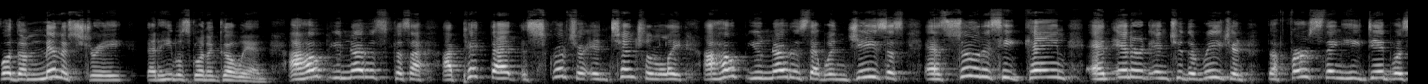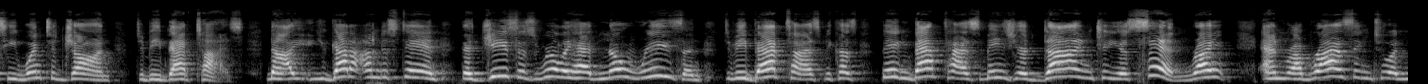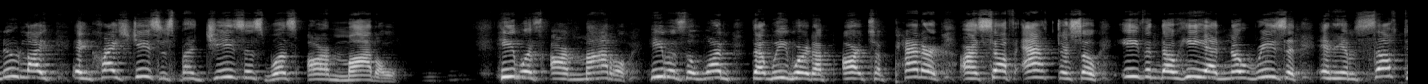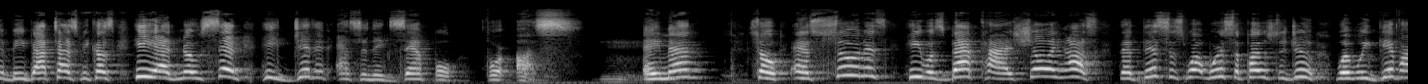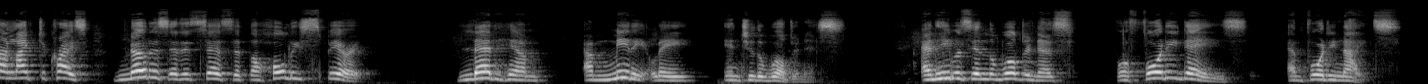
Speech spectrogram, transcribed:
for the ministry that he was going to go in. I hope you notice, because I, I picked that scripture intentionally. I hope you notice that when Jesus, as soon as he came and entered into the region, the first thing he did was he went to John to be baptized. Now, you got to understand that Jesus really had no reason to be baptized because being baptized means you're dying to your sin, right? And rising to a new life in Christ Jesus. But Jesus was our model. He was our model. He was the one that we were to, are to pattern ourselves after. So even though he had no reason in himself to be baptized because he had no sin, he did it as an example for us. Mm. Amen. So as soon as he was baptized, showing us that this is what we're supposed to do when we give our life to Christ, notice that it says that the Holy Spirit led him immediately into the wilderness. And he was in the wilderness for 40 days and 40 nights.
